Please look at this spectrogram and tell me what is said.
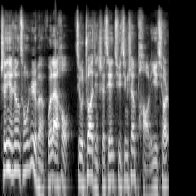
陈先生从日本回来后，就抓紧时间去金山跑了一圈。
